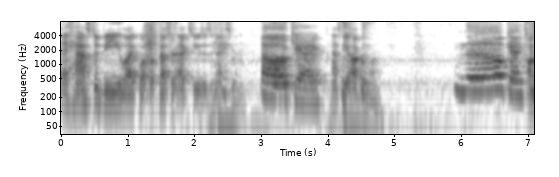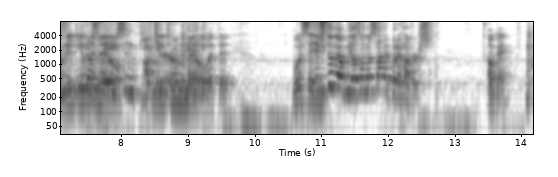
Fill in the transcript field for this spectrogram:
It has to be like what Professor X uses in X Men. Okay. It has to be a hover one. No, okay. I'll it- meet you know, in the middle. space and future. I'll meet you okay. in the middle with it. We'll just say It's he, still got wheels on the side, but it hovers. okay.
